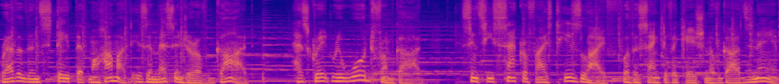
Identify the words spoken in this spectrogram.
rather than state that Muhammad is a messenger of God has great reward from God, since he sacrificed his life for the sanctification of God's name.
